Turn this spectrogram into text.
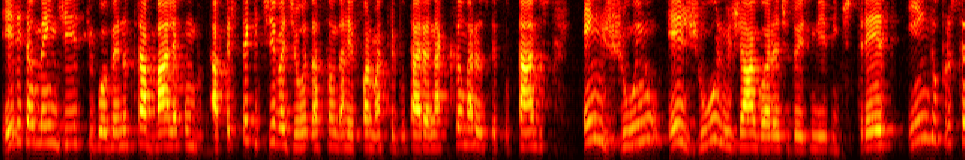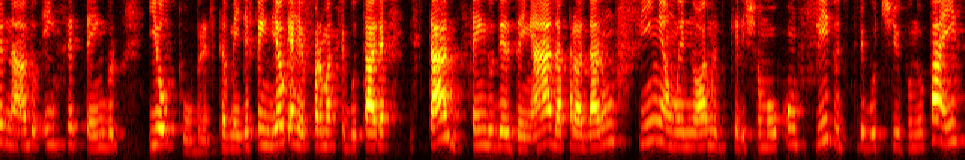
Ele também disse que o governo trabalha com a perspectiva de votação da reforma tributária na Câmara dos Deputados em junho e julho, já agora de 2023, indo para o Senado em setembro e outubro. Ele também defendeu que a reforma tributária está sendo desenhada para dar um fim a um enorme do que ele chamou conflito distributivo no país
